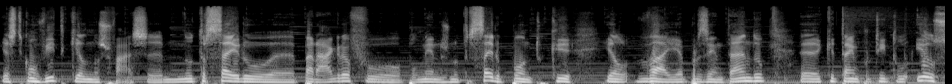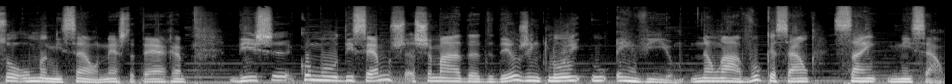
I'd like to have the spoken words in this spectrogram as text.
este convite que ele nos faz. No terceiro eh, parágrafo, ou pelo menos no terceiro ponto que ele vai apresentando, eh, que tem por título Eu sou uma missão nesta terra, diz: eh, Como dissemos, a chamada de Deus inclui o envio. Não há vocação sem missão.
